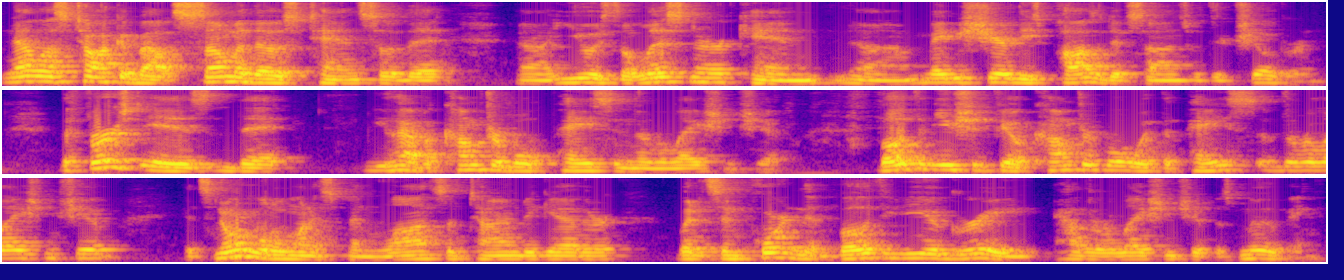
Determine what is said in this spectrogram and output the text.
now let's talk about some of those 10 so that uh, you, as the listener, can uh, maybe share these positive signs with your children. The first is that you have a comfortable pace in the relationship. Both of you should feel comfortable with the pace of the relationship. It's normal to want to spend lots of time together, but it's important that both of you agree how the relationship is moving.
